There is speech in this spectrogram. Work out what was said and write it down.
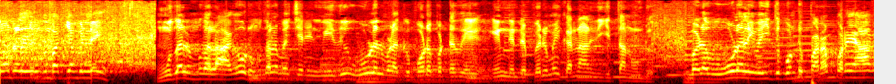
தோன்றல்களுக்கும் பஞ்சமில்லை. முதல் முதலாக ஒரு முதலமைச்சரின் மீது ஊழல் வழக்கு போடப்பட்டது என்கின்ற பெருமை கருணாநிதிக்குத்தான் உண்டு. இவ்வளவு ஊழலை வைத்துக்கொண்டு பரம்பரையாக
